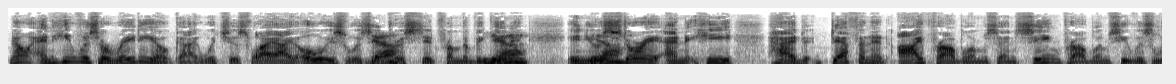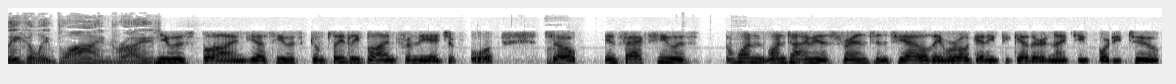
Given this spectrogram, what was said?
No, and he was a radio guy, which is why I always was Yeah. interested from the beginning in your Yeah. story. And he had definite eye problems and seeing problems. He was legally blind, right? He was blind. Yes, he was completely blind from the age of four. Hmm. So, in fact, he was one one time. His friends in Seattle, they were all getting together in 1942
